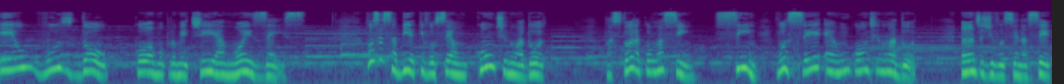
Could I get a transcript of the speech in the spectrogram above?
eu vos dou, como prometi a Moisés. Você sabia que você é um continuador? Pastora, como assim? Sim, você é um continuador. Antes de você nascer,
